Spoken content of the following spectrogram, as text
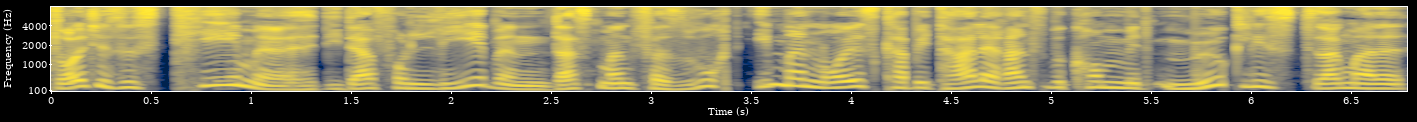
solche Systeme, die davon leben, dass man versucht, immer neues Kapital heranzubekommen mit möglichst, sagen wir mal,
